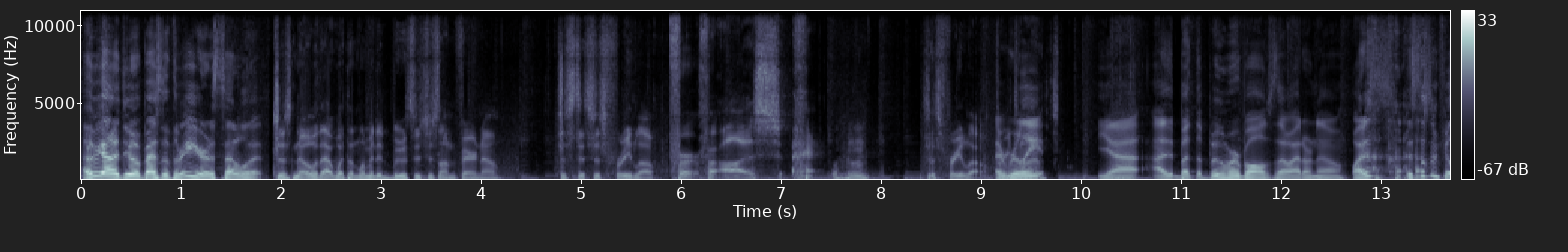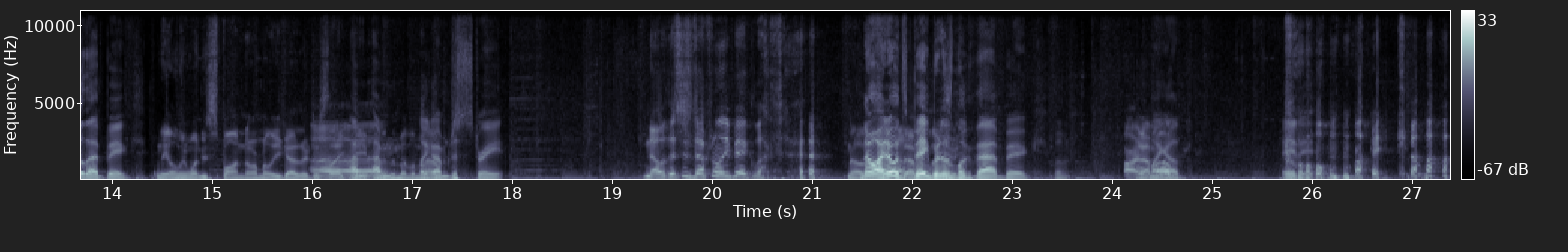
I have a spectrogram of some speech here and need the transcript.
I think we gotta do a best of three here to settle it. Just know that with unlimited boost, it's just unfair now. Just it's just free low. For for us. It's just free low. I really- times. Yeah, I, but the boomer balls though, I don't know. Why does this doesn't feel that big? I'm the only one who spawned normally. You guys are just like Uh, I'm, deep in the middle of like the I'm just straight. No, this is definitely big. Like that. No, No, I know it's big, but it doesn't look that big. All Oh right, I'm my up. god. It- Oh my god.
